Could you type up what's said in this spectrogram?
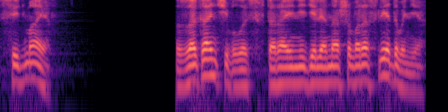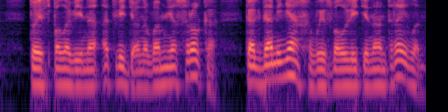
седьмая. Заканчивалась вторая неделя нашего расследования, то есть половина отведенного мне срока, когда меня вызвал лейтенант Рейлон.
